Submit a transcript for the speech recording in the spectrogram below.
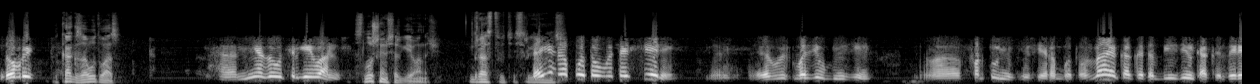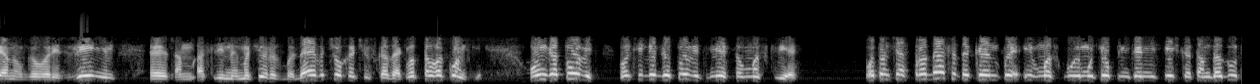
Добрый. Как зовут вас? Э, Меня зовут Сергей Иванович. Слушаем, Сергей Иванович. Здравствуйте, Сергей Да я Иванович. работал в этой сфере, возил бензин. Э, В Фортуне плюс я работал. Знаю, как этот бензин, как Зырянов говорит, женим, э, там, ослиной мочой разбавить. Да я что хочу сказать. Вот Толоконский, он готовит, он себе готовит место в Москве. Вот он сейчас продаст это КНП, и в Москву ему тепленькое местечко там дадут,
